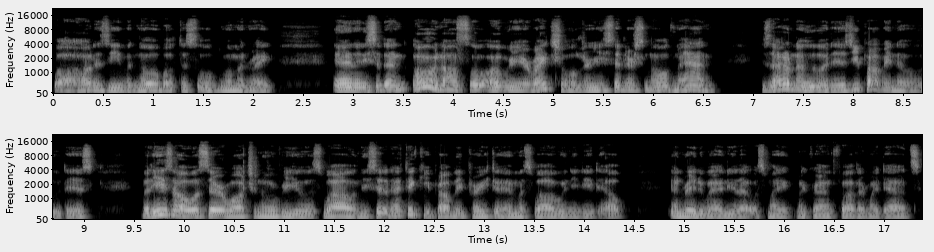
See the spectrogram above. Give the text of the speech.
wow, how does he even know about this old woman, right? And he said, and oh, and also over your right shoulder, he said, there's an old man. He said, I don't know who it is. You probably know who it is, but he's always there watching over you as well. And he said, I think you probably pray to him as well when you need help. And right away, I knew that was my my grandfather, my dad's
